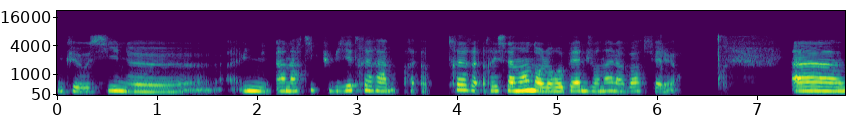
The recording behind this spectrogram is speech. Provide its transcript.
donc euh, aussi un article publié très, récemment dans l'European Journal of Heart Failure. Euh,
